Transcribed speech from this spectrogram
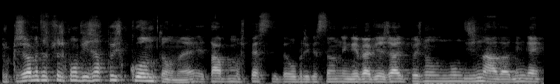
porque geralmente as pessoas que vão viajar depois contam, não é? Está uma espécie de obrigação, ninguém vai viajar e depois não, não diz nada a ninguém.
